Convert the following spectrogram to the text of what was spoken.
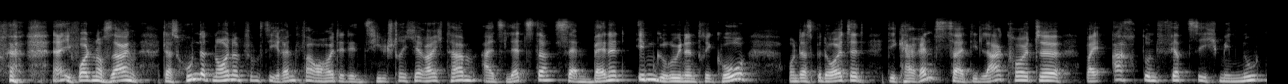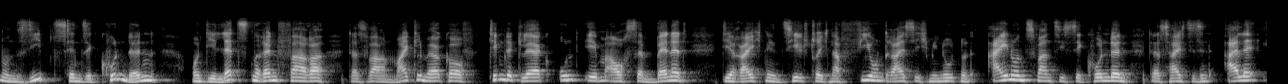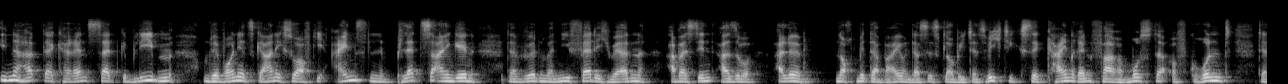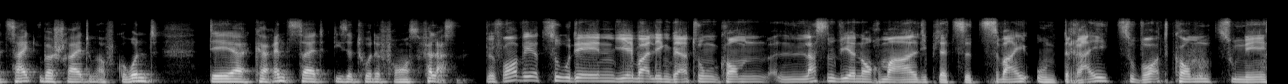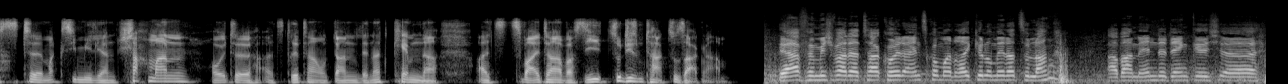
ich wollte noch sagen, dass 159 Rennfahrer heute den Zielstrich erreicht haben. Als letzter Sam Bennett im grünen Trikot. Und das bedeutet, die Karenzzeit, die lag heute bei 48 Minuten und 17 Sekunden. Und die letzten Rennfahrer, das waren Michael Murkoff, Tim de Klerk und eben auch Sam Bennett, die erreichten den Zielstrich nach 34 Minuten und 21 Sekunden. Das heißt, sie sind alle innerhalb der Karenzzeit geblieben. Und wir wollen jetzt gar nicht so auf die einzelnen Plätze eingehen. Da würden wir nie fertig werden. Aber es sind also alle noch mit dabei. Und das ist, glaube ich, das Wichtigste. Kein Rennfahrer musste aufgrund der Zeitüberschreitung, aufgrund der Karenzzeit diese Tour de France verlassen. Bevor wir zu den jeweiligen Wertungen kommen, lassen wir nochmal die Plätze 2 und 3 zu Wort kommen. Zunächst äh, Maximilian Schachmann, heute als Dritter und dann Lennart Kemner als Zweiter, was Sie zu diesem Tag zu sagen haben. Ja, für mich war der Tag heute 1,3 Kilometer zu lang. Aber am Ende denke ich, äh,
